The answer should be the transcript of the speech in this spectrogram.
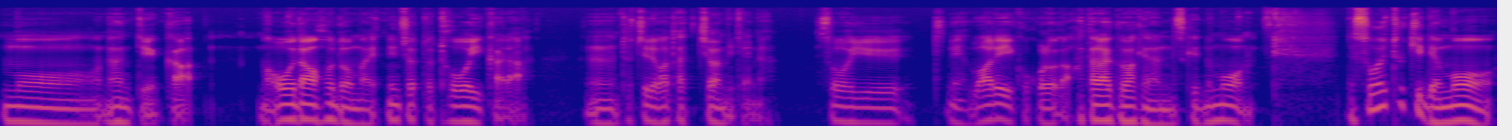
もう、なんていうか、まあ、横断歩道までね、ちょっと遠いから、うん、途中で渡っちゃうみたいな、そういう、ね、悪い心が働くわけなんですけども、そういう時でも、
